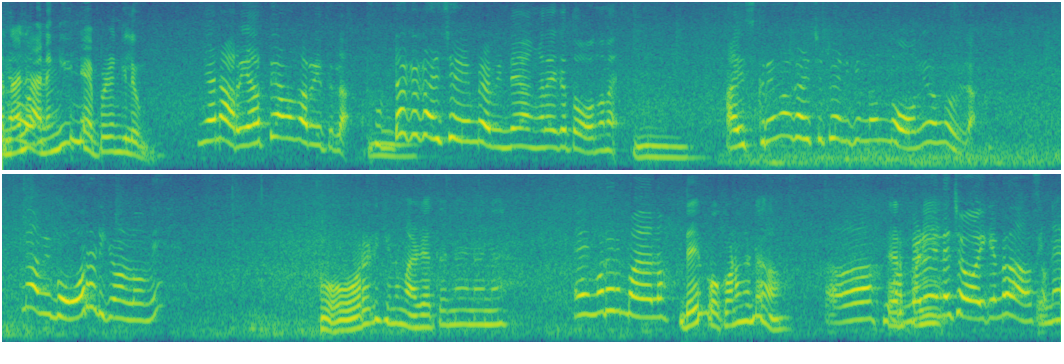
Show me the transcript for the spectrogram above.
എന്നാലും അനങ്ങിയില്ല എപ്പോഴെങ്കിലും? ഞാൻ അറിയാത്തയാണെന്ന് അറിയത്തില്ല ഫുഡൊക്കെ കഴിച്ചു കഴിയുമ്പോ പിന്നെ അങ്ങനെയൊക്കെ തോന്നണേ. ഐസ്ക്രീം ഒക്കെ കഴിച്ചിട്ട് എനിക്കൊന്നും തോന്നിയൊന്നുമില്ല. അമ്മി ബോറടിക്കുവാണല്ലോ അമ്മി? ബോറടിക്കുന്നു മഴയത്ത് തന്നെ എങ്ങോട്ടേലും പോയാലോ? ദേ പോക്കണം കേട്ടോ. അമ്മയോട് പിന്നെ ചോദിക്കേണ്ട പിന്നെ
